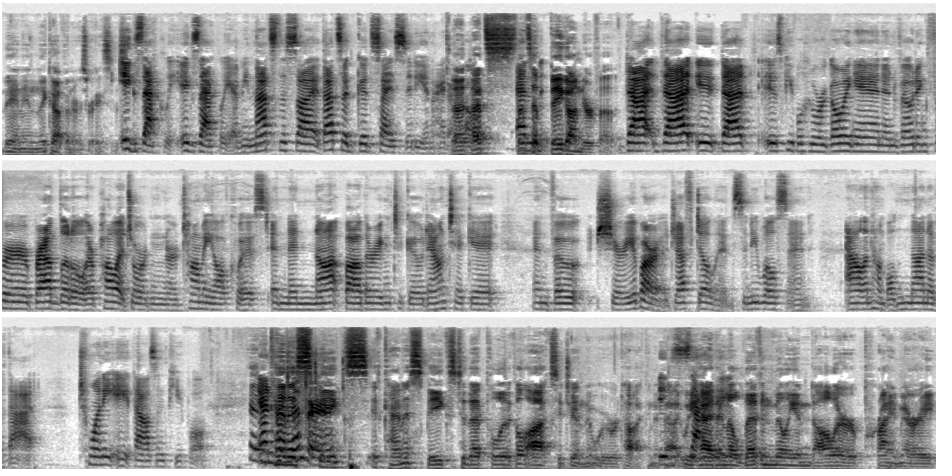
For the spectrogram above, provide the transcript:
than in the governor's races. Exactly, exactly. I mean, that's the size. That's a good sized city in Idaho. That, that's that's and a big undervote. That that is that is people who are going in and voting for Brad Little or Paulette Jordan or Tommy Ahlquist, and then not bothering to go down ticket and vote Sherri Ybarra, Jeff Dillon, Cindy Wilson, Alan Humble. None of that. Twenty eight thousand people. And, and it kind of speaks. It kind of speaks to that political oxygen that we were talking about. Exactly. We had an eleven million dollar primary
